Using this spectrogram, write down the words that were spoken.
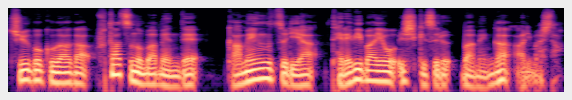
中国側が2つの場面で画面映りやテレビ映えを意識する場面がありました。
